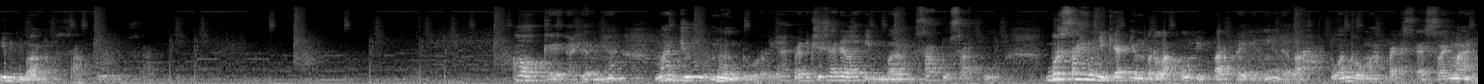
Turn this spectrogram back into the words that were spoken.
imbang 1-1 Oke, akhirnya maju mundur ya. Prediksi saya adalah imbang satu-satu. Bursa handicap yang berlaku di partai ini adalah tuan rumah PSS Sleman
